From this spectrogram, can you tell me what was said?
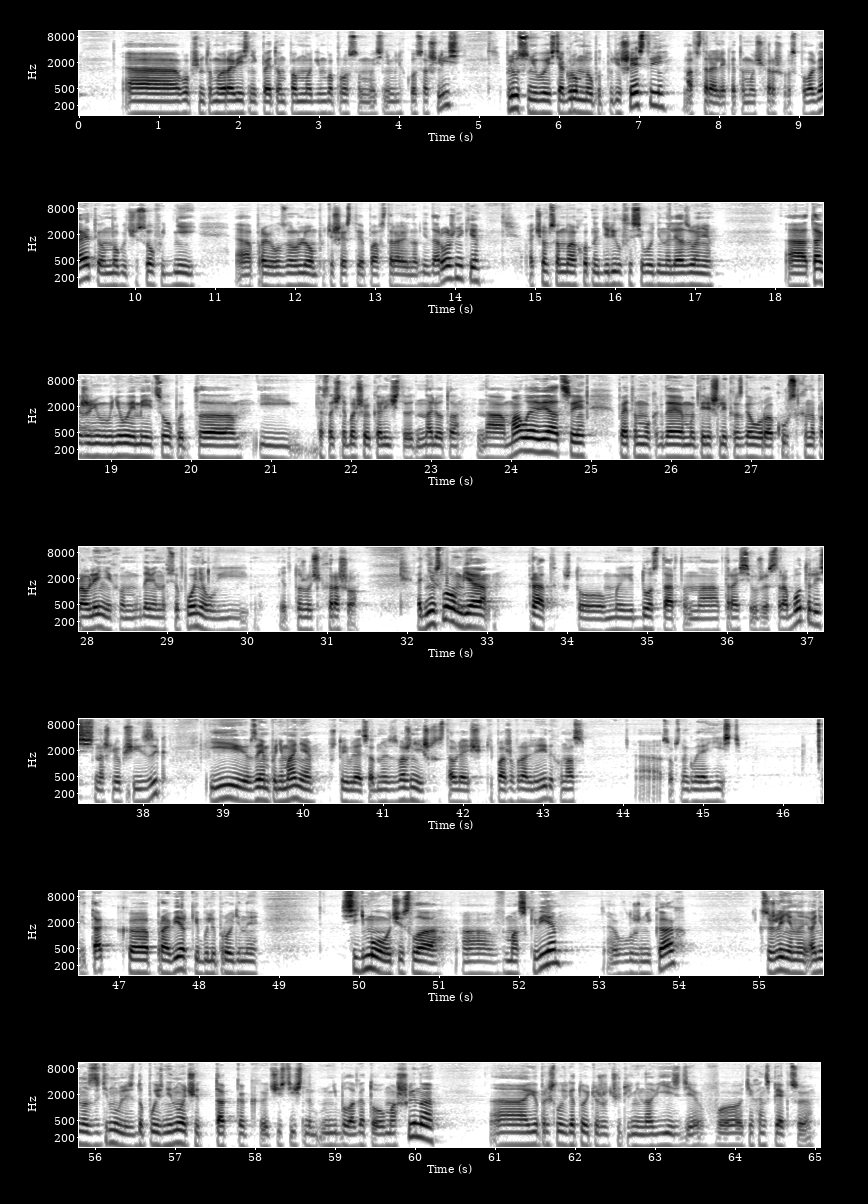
Э, в общем-то, мой ровесник, поэтому по многим вопросам мы с ним легко сошлись. Плюс у него есть огромный опыт путешествий. Австралия к этому очень хорошо располагает. И он много часов и дней э, провел за рулем путешествия по Австралии на внедорожнике, о чем со мной охотно делился сегодня на Лиазоне. А также у него имеется опыт э, и достаточно большое количество налета на малой авиации, поэтому, когда мы перешли к разговору о курсах и направлениях, он мгновенно все понял, и это тоже очень хорошо. Одним словом, я рад, что мы до старта на трассе уже сработались, нашли общий язык. И взаимопонимание, что является одной из важнейших составляющих экипажа в ралли-рейдах, у нас, э, собственно говоря, есть. Итак, э, проверки были пройдены 7 числа э, в Москве, в Лужниках. К сожалению, они у нас затянулись до поздней ночи, так как частично не была готова машина – Э, Ее пришлось готовить уже чуть ли не на въезде в техинспекцию.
